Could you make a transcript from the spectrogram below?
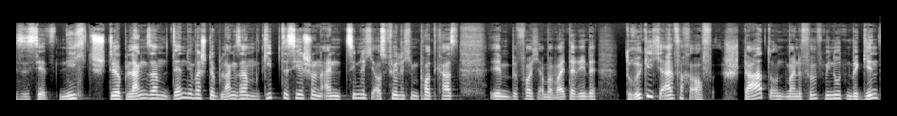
es ist jetzt nicht Stirb langsam, denn über Stirb langsam gibt es hier schon einen ziemlich ausführlichen Podcast. Ähm, bevor ich aber weiterrede, drücke ich einfach auf Start und meine fünf Minuten beginnen.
